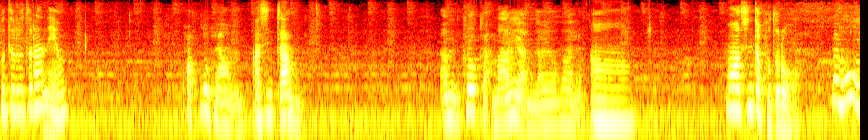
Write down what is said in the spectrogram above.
부들부들하네요 밥도 그냥 아 진짜? 음. 안 그렇게 많이 안 날아가요. 아. 와 진짜 부드러워. 빨리 먹어.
